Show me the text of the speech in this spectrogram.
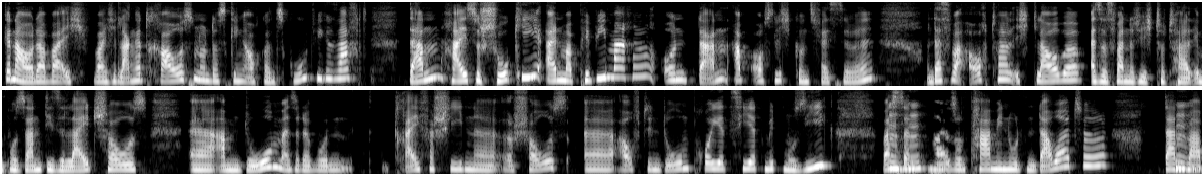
Genau, da war ich, war ich lange draußen und das ging auch ganz gut, wie gesagt. Dann heiße Schoki, einmal Pipi machen und dann ab aufs Lichtkunstfestival. Und das war auch toll. Ich glaube, also es war natürlich total imposant, diese Lightshows äh, am Dom. Also da wurden drei verschiedene äh, Shows äh, auf den Dom projiziert mit Musik, was mhm. dann mal so ein paar Minuten dauerte. Dann mhm. war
